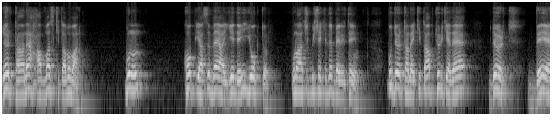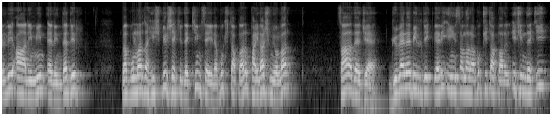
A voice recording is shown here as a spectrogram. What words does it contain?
dört tane Havvas kitabı var. Bunun kopyası veya yedeği yoktur. Bunu açık bir şekilde belirteyim. Bu dört tane kitap Türkiye'de dört değerli alimin elindedir. Ve bunlar da hiçbir şekilde kimseyle bu kitapları paylaşmıyorlar. Sadece güvenebildikleri insanlara bu kitapların içindeki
